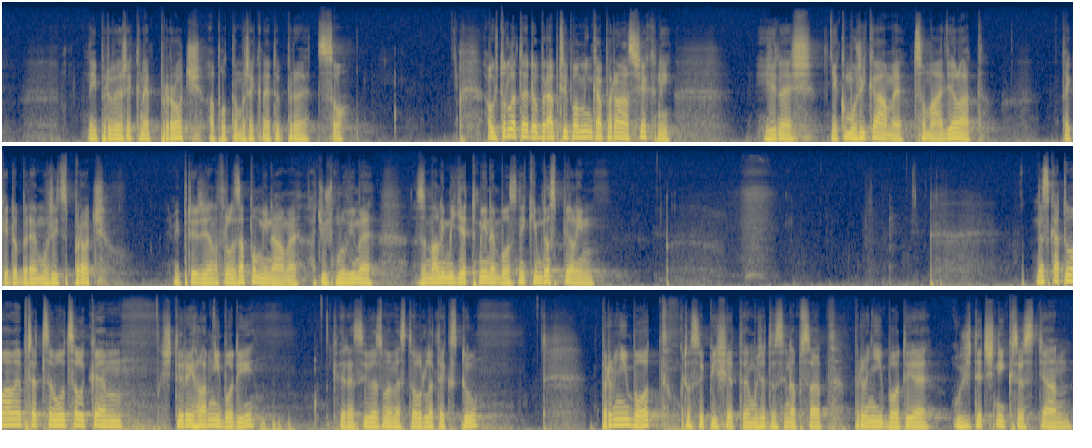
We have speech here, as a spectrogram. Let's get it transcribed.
Nejprve řekne proč a potom řekne teprve co. A už tohle je dobrá připomínka pro nás všechny, že než někomu říkáme, co má dělat, tak je dobré mu říct proč. My přijde, že na tohle zapomínáme, ať už mluvíme s malými dětmi nebo s někým dospělým. Dneska tu máme před sebou celkem čtyři hlavní body, které si vezmeme z tohohle textu. První bod, kdo si píšete, můžete si napsat, první bod je užitečný křesťan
